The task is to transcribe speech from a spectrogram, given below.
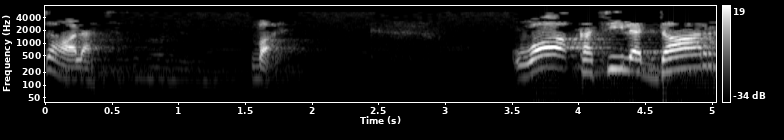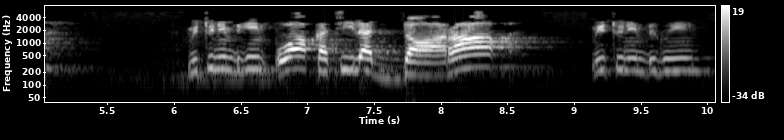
سه حالت. بله. و قتیل دار می‌تونیم بگیم وا قتیل دارا می‌تونیم بگیم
